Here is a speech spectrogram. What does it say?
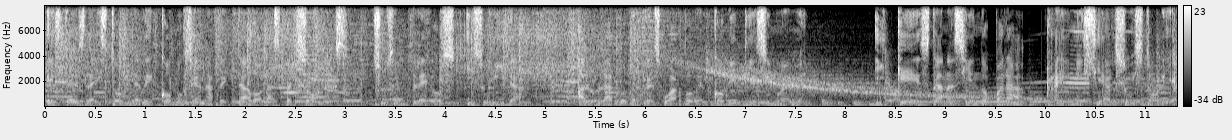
Esta es la historia de cómo se han afectado las personas, sus empleos y su vida a lo largo del resguardo del COVID-19 y qué están haciendo para reiniciar su historia.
